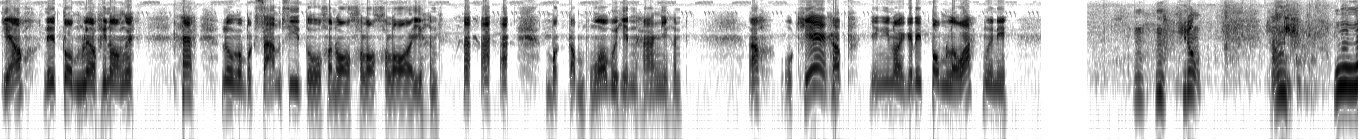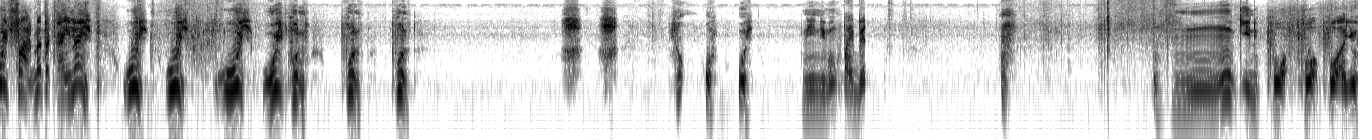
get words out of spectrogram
แก้วได้ต้มแล้วพี่น้องเลยฮะลงกับบักสามสี่ตัวขนอคลอคลออยู่หันบักกำหัวบ่เห็นหางอยู่หัน เอาโอเคครับ อย่างนี้หน่อยก็ได้ต้มแล้ววะมือนี้อื้อหือพี่น้องหลังนี่อุ้ยฟาดมาตะไกลเลยอุ้ยอุ้ยอุ้ยอุ้ยพุ่นพุ่นพุ่นพี่น้องอุ้ยอุ้ยนี่นี่มึงไปเบ็ดอื้อหือกี่นี่พวกพวกพวกอยู่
